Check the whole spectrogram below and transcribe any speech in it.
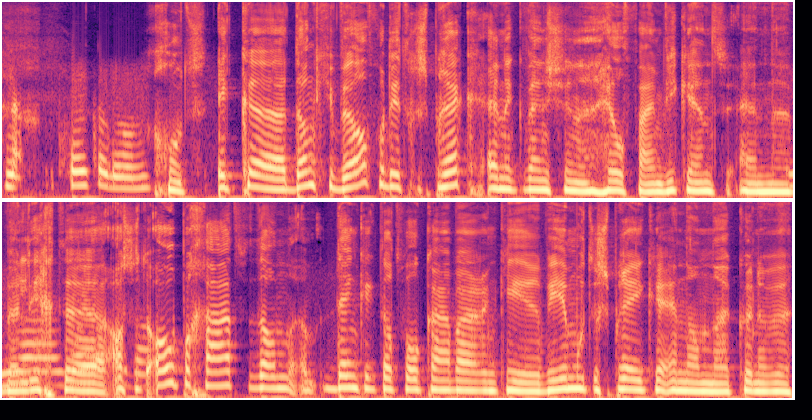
Nou, zeker doen. Goed, ik eh, dank je wel voor dit gesprek. En ik wens je een heel fijn weekend. En eh, wellicht, als het open gaat... dan denk ik dat we elkaar maar een keer weer moeten spreken. En dan kunnen we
